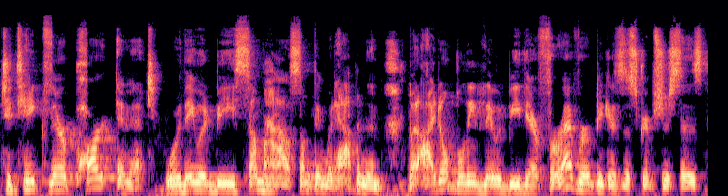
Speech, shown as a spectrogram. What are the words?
to take their part in it, where they would be somehow something would happen to them. But I don't believe they would be there forever because the scripture says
